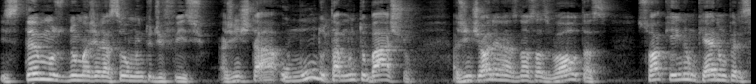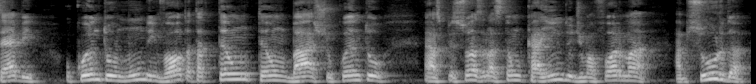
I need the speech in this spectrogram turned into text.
Estamos numa geração muito difícil. A gente tá, o mundo está muito baixo. A gente olha nas nossas voltas, só quem não quer não percebe o quanto o mundo em volta está tão tão baixo, o quanto as pessoas elas estão caindo de uma forma absurda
